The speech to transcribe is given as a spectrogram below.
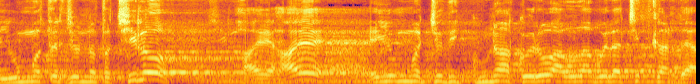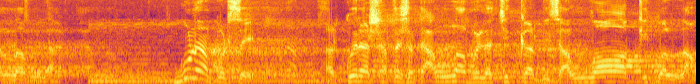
এই উম্মতের জন্য তো ছিল। হায় হায় এই উম্মত যদি গুণা করো আল্লাহ বইলা চিৎকার দেয়, আল্লাহ বইলা। গুণা করছে। আর কইরার সাথে সাথে আল্লাহ বইলা চিৎকার দিছে, আল্লাহ কি করলাম?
